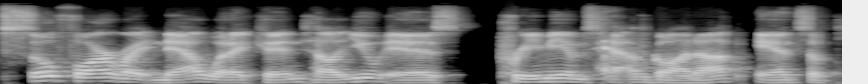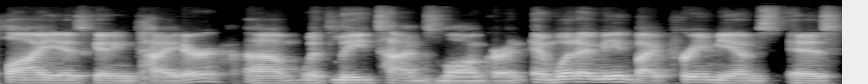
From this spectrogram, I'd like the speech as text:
So far, right now, what I can tell you is premiums have gone up and supply is getting tighter um, with lead times longer. And what I mean by premiums is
